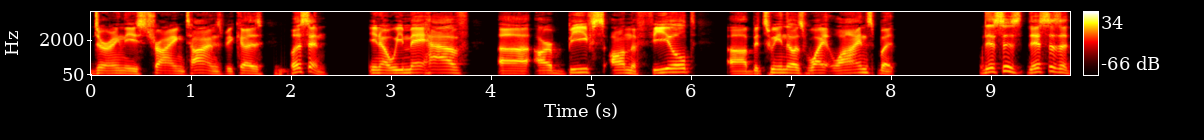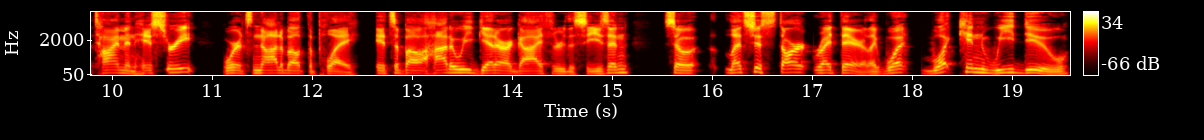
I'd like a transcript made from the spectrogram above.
during these trying times. Because listen, you know, we may have uh, our beefs on the field uh, between those white lines, but this is this is a time in history where it's not about the play. It's about how do we get our guy through the season. So let's just start right there. Like what what can we do?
